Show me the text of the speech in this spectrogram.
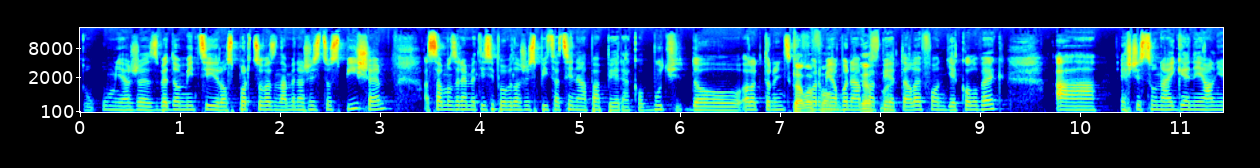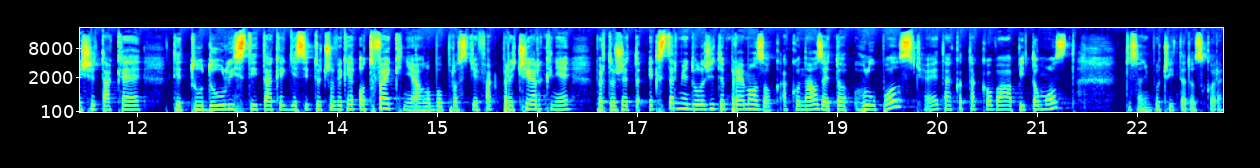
u mňa, že zvedomiť si, rozporcovať znamená, že si to spíšem. A samozrejme, ty si povedal, že spísať si na papier, ako buď do elektronickej telefón, formy, alebo na jasné. papier, telefón, kdekoľvek. A ešte sú najgeniálnejšie také tie to-do listy, také, kde si to človek aj odfajkne, alebo proste fakt prečiarkne, pretože to je extrémne dôležité pre mozog. Ako naozaj to hlúposť, hej, tak, taková pitomosť, to sa nepočíta doskore.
